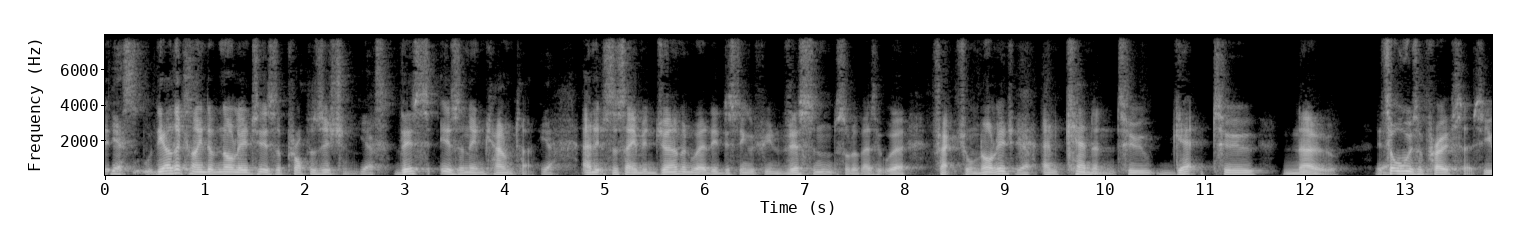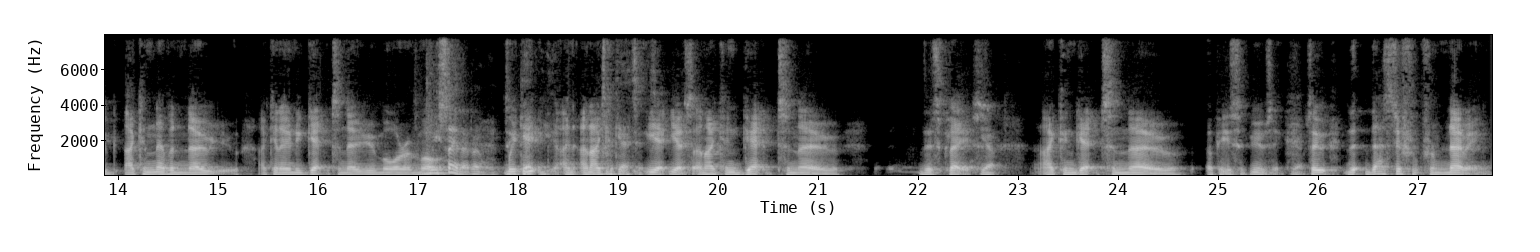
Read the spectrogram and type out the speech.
Yes. The other kind of knowledge is a proposition. Yes. This is an encounter. Yeah. And it's the same in German where they distinguish between Wissen, sort of as it were, factual knowledge, Yeah. and Kennen, to get to know. It's always a process. You, I can never know you. I can only get to know you more and more. We say that, don't we? To We- get you. and, and I To can get it. Yeah, yes, and I can get to know this place. Yeah. I can get to know a piece of music. Yeah. So th- that's different from knowing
